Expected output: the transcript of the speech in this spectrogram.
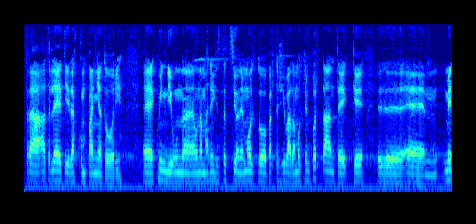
tra atleti ed accompagnatori. È quindi un, una manifestazione molto partecipata, molto importante che eh, è,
